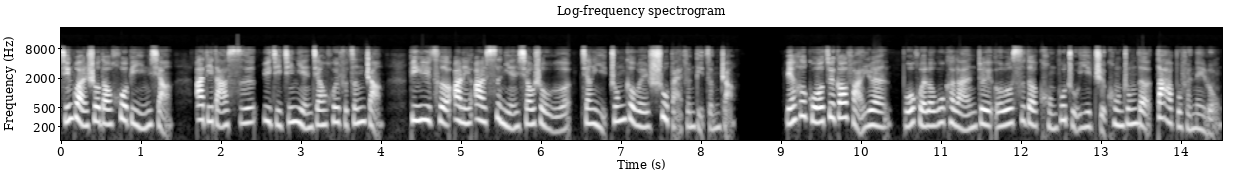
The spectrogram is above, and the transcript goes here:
尽管受到货币影响，阿迪达斯预计今年将恢复增长，并预测二零二四年销售额将以中个位数百分比增长。联合国最高法院驳回了乌克兰对俄罗斯的恐怖主义指控中的大部分内容。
